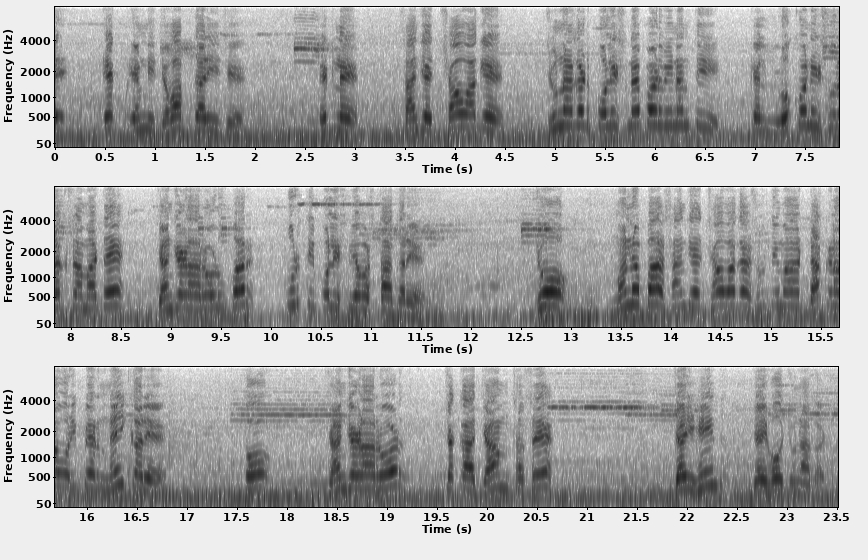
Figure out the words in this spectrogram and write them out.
એ એક એમની જવાબદારી છે. એટલે સાંજે છ વાગે જૂનાગઢ પોલીસને પણ વિનંતી કે લોકોની સુરક્ષા માટે ઝાંઝેડા રોડ ઉપર પૂરતી પોલીસ વ્યવસ્થા કરે. જો મનપા સાંજે છ વાગ્યા સુધીમાં ઢાંકણાઓ રિપેર નહીં કરે, તો ઝાંઝેડા રોડ ચક્કાજામ થશે. જય હિન્દ, જય હો જુનાગઢ.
